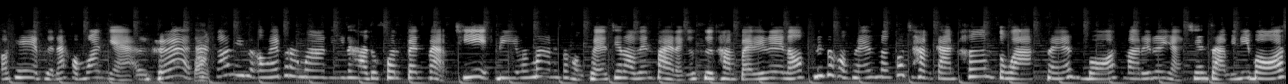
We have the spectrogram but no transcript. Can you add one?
โอเคเผื่อได้คอมมอนแง่เออแต่ก็รีวิวเอาไว้ประมาณนี้นะคะ ทุกคนเป็นแบบที่ดีมากๆในส่วนของเควสที่เราเล่นไปนะก็คือทำไปเรื่อยๆเนาะในส่วนของเควสมันก็ทำการเพิ่มตัวเควสบอสมาเรื่อยๆอย่างเช่นจากมินิบอส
